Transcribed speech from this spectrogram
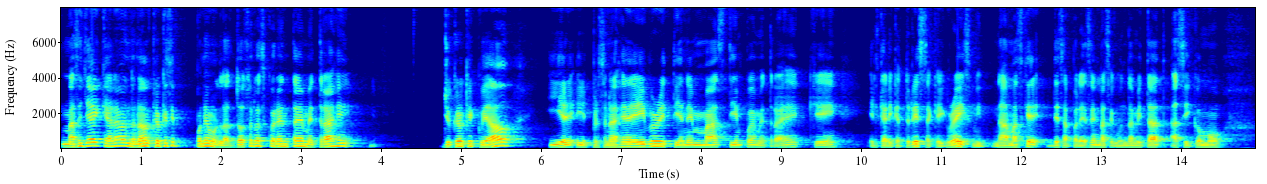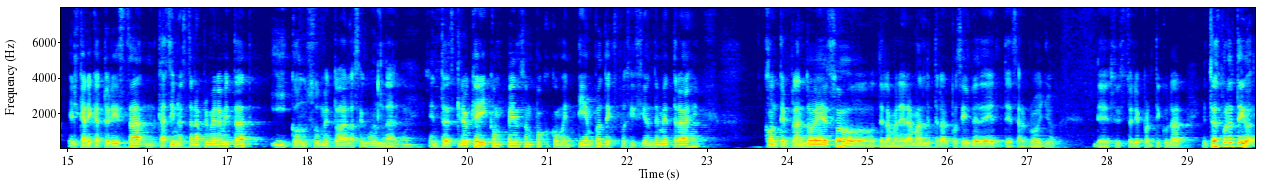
más allá de quedar abandonado, creo que si ponemos las 2 horas 40 de metraje, yo creo que cuidado, y el, personaje de Avery tiene más tiempo de metraje que el caricaturista, que Grace. Nada más que desaparece en la segunda mitad, así como el caricaturista casi no está en la primera mitad y consume toda la segunda. Entonces creo que ahí compensa un poco como en tiempos de exposición de metraje, contemplando eso de la manera más literal posible del desarrollo de su historia particular. Entonces por eso te digo,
